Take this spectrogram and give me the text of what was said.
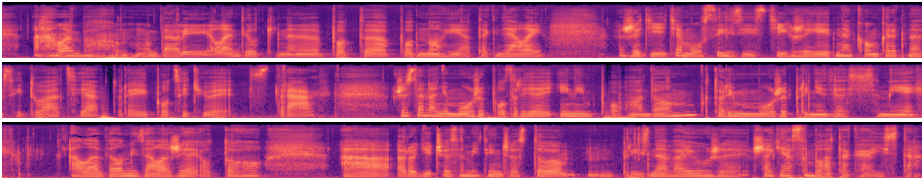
alebo mu dali lentilky pod, pod nohy a tak ďalej. Že dieťa musí zistiť, že jedna konkrétna situácia, v ktorej pociťuje strach, že sa na ňu môže pozrieť aj iným pohľadom, ktorý mu môže priniesť aj smiech ale veľmi záleží aj od toho, a rodičia sa mi tým často mm, priznávajú, že však ja som bola taká istá.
